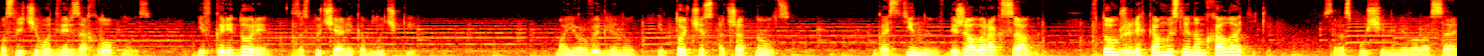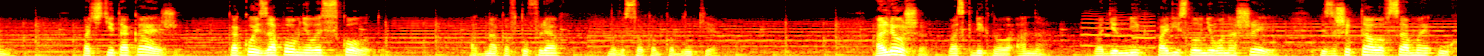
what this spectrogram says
после чего дверь захлопнулась, и в коридоре застучали каблучки. Майор выглянул и тотчас отшатнулся. В гостиную вбежала Роксана в том же легкомысленном халатике с распущенными волосами, почти такая же, какой запомнилась Сколоту, однако в туфлях на высоком каблуке. «Алеша!» — воскликнула она. В один миг повисла у него на шее и зашептала в самое ухо.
